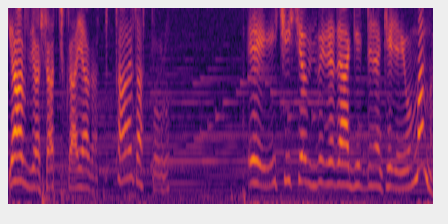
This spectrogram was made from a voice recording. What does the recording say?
Yar yaşa çık ayağa kalk. Daha tatlı olur. E, iki içe bir araya girdiğine kere olma mı?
